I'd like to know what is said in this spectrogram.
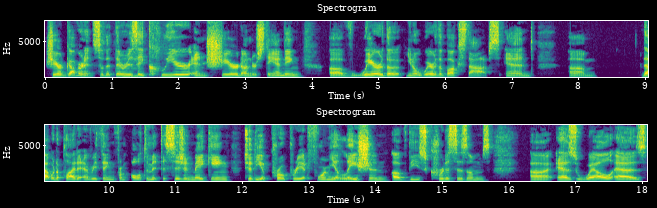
shared governance so that there mm-hmm. is a clear and shared understanding of where the you know where the buck stops and um, that would apply to everything from ultimate decision making to the appropriate formulation of these criticisms uh, as well as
